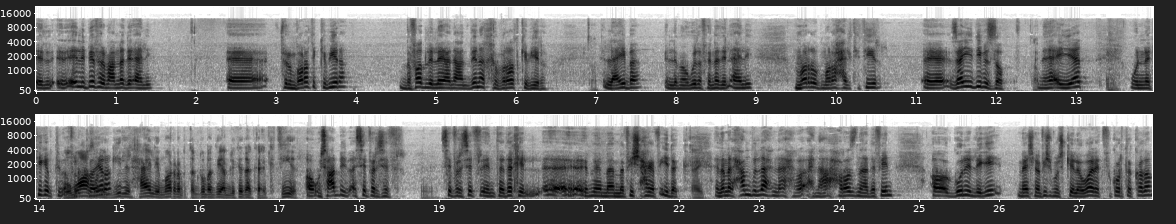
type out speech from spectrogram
إيه اللي بيفرق مع النادي الأهلي؟ آه، في المباريات الكبيرة بفضل الله يعني عندنا خبرات كبيرة. اللعيبة اللي موجودة في النادي الأهلي مروا بمراحل كتير آه، زي دي بالظبط. نهائيات والنتيجة بتبقى في ومعظم القاهرة. الجيل الحالي مر بالتجربة دي قبل كده كتير. آه وساعات بيبقى صفر صفر. صفر صفر أنت داخل آه، ما- ما فيش حاجة في إيدك. أيوة. إنما الحمد لله إحنا إحنا إحنا حرزنا هدفين. آه الجون اللي جه ماشي ما فيش مشكلة وارد في كرة القدم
